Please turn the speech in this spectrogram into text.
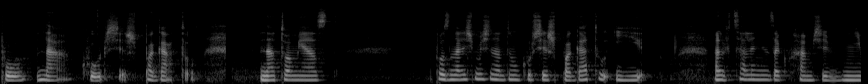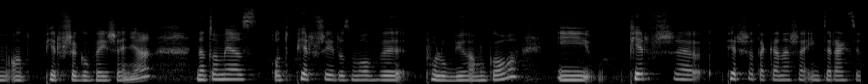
pół na kursie szpagatu. Natomiast poznaliśmy się na tym kursie szpagatu i ale wcale nie zakochałam się w nim od pierwszego wejrzenia. Natomiast od pierwszej rozmowy polubiłam go i pierwsze, pierwsza taka nasza interakcja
